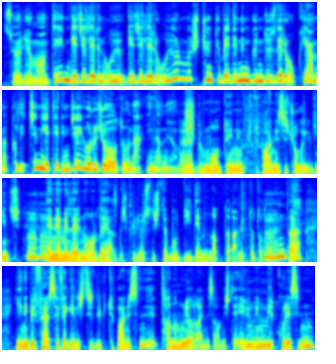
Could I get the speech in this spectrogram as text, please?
söylüyor Montaigne. Gecelerin uyu, geceleri uyurmuş çünkü bedenin gündüzleri okuyan akıl için yeterince yorucu olduğuna inanıyormuş. Evet bu Montaigne'in kütüphanesi çok ilginç. Denemelerini orada yazmış biliyorsun işte bu Didem'in notları anekdot olarak da. Yeni bir felsefe geliştirdiği kütüphanesini tanımlıyor aynı zamanda. İşte evimin bir kulesinin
